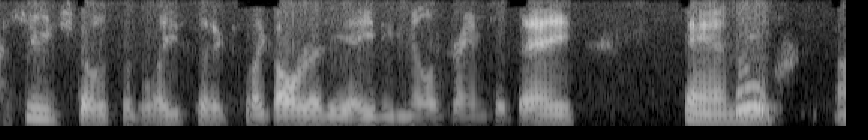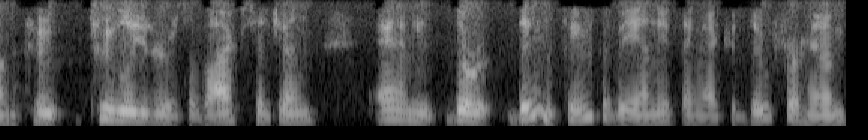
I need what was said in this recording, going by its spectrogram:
a huge dose of Lasix, like already 80 milligrams a day, and he was on two two liters of oxygen. And there didn't seem to be anything I could do for him,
